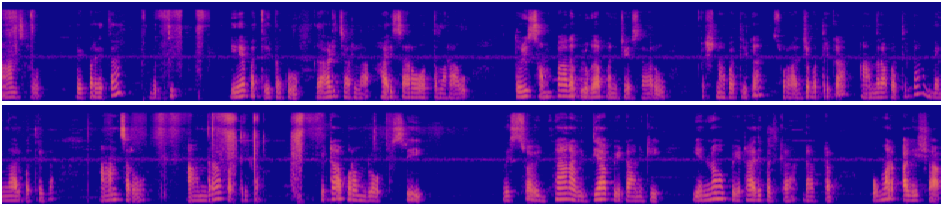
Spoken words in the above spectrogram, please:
ఆన్సరు విపరీత బుద్ధి. ఏ పత్రికకు గాడిచర్ల హరి సర్వోత్తమరావు తొలి సంపాదకులుగా పనిచేశారు. కృష్ణా పత్రిక స్వరాజ్య పత్రిక బెంగాల్ పత్రిక. ఆన్సరు ఆంధ్రపత్రిక పిఠాపురంలో శ్రీ విశ్వవిజ్ఞాన విద్యాపీఠానికి ఎన్నో పీఠాధిపతిగా డాక్టర్ ఉమర్ అలీ షా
